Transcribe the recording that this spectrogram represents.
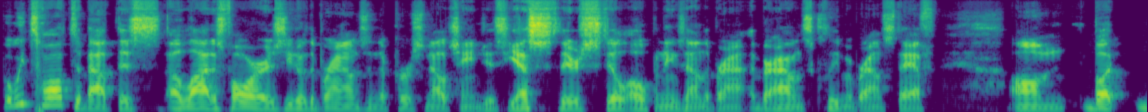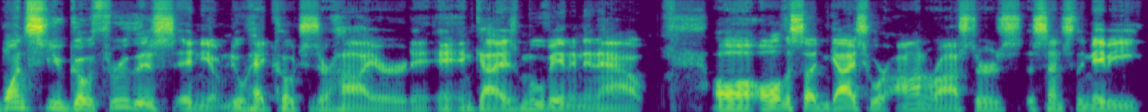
But we talked about this a lot as far as you know the Browns and the personnel changes. Yes, there's still openings on the Browns, Cleveland Brown staff. Um, but once you go through this and you know new head coaches are hired and, and guys move in and, out, uh, all of a sudden guys who are on rosters essentially maybe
